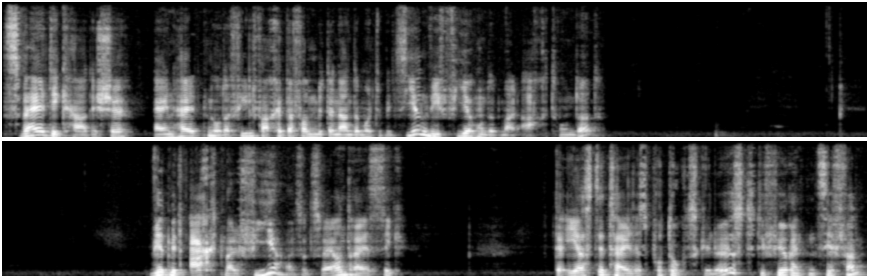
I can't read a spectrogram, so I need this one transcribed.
zwei dekadische Einheiten oder Vielfache davon miteinander multiplizieren, wie 400 mal 800, wird mit 8 mal 4, also 32, der erste Teil des Produkts gelöst, die führenden Ziffern,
